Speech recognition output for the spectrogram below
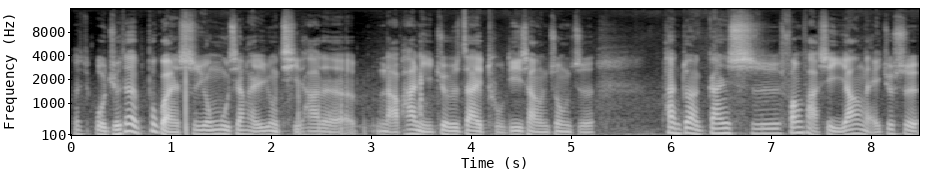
呃我觉得不管是用木箱还是用其他的，哪怕你就是在土地上种植，判断干湿方法是一样的，也就是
